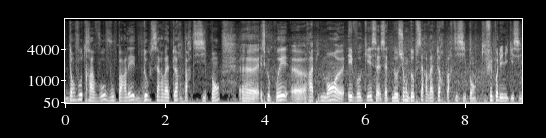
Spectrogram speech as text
dans vos travaux, vous parlez d'observateurs participants. Est-ce que vous pouvez rapidement évoquer cette notion d'observateur participant qui fait polémique ici.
